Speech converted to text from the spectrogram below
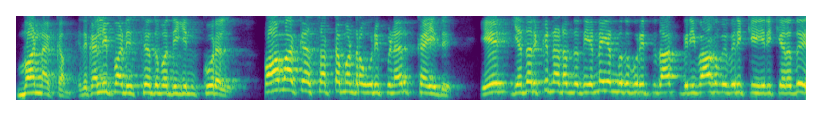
வணக்கம். இது கள்ளிப்பாடி சேதுபதியின் குரல். பாமக சட்டமன்ற உறுப்பினர் கைது. ஏன் எதற்கு நடந்தது என்ன என்பது குறித்து தான் விரிவாக விவரிக்க இருக்கிறது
